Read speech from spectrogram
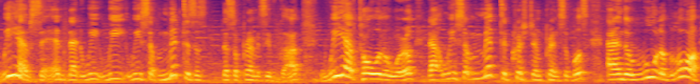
we have said that we, we, we submit to the supremacy of God. We have told the world that we submit to Christian principles and the rule of law.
